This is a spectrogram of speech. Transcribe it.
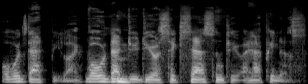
What would that be like? What would that Hmm. do to your success and to your happiness?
